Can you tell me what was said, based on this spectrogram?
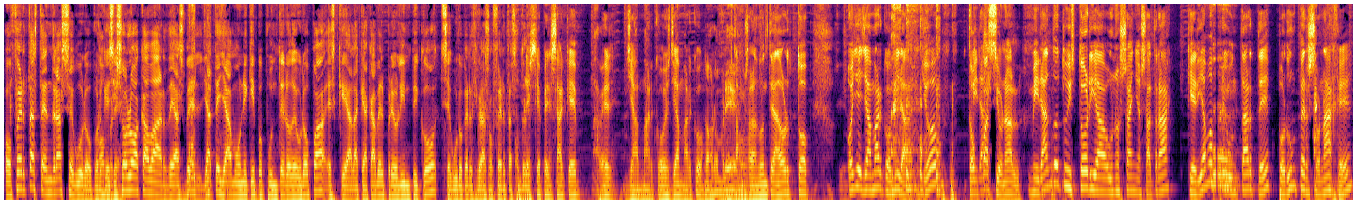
Ofertas tendrás seguro, porque Hombre. si solo acabar de Asbel ya te llama un equipo puntero de Europa, es que a la que acabe el preolímpico seguro que recibirás ofertas. Hombre, hay Entonces, que pensar que, a ver, ya Marco es ya Marco. No, no, hombre. Estamos hablando de un entrenador top. Oye, ya Marco, mira, yo. Top pasional. Mirando tu historia unos años atrás, queríamos preguntarte por un personaje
